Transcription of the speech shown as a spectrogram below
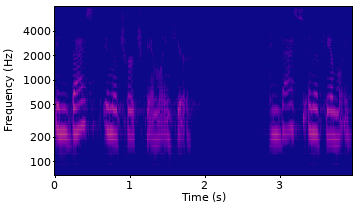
invest in a church family here. Invest in a family.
